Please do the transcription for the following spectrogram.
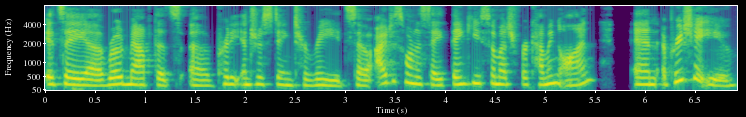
it's a uh, roadmap that's uh, pretty interesting to read. So I just want to say thank you so much for coming on and appreciate you.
